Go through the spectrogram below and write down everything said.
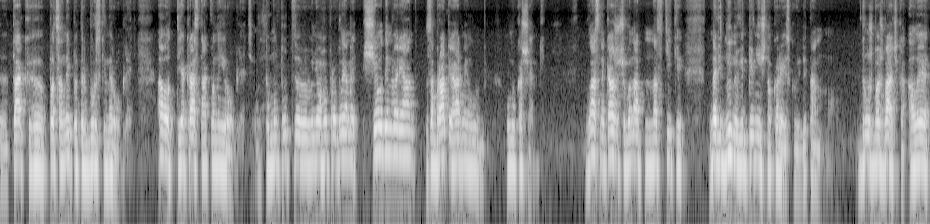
Е, Так е, пацани петербурзькі не роблять. А от якраз так вони і роблять. Тому тут е, у нього проблеми. Ще один варіант забрати армію у Лукашенки. Власне кажучи, вона настільки, на відміну від північно-корейської, де там ну, дружба жвачка, але е,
